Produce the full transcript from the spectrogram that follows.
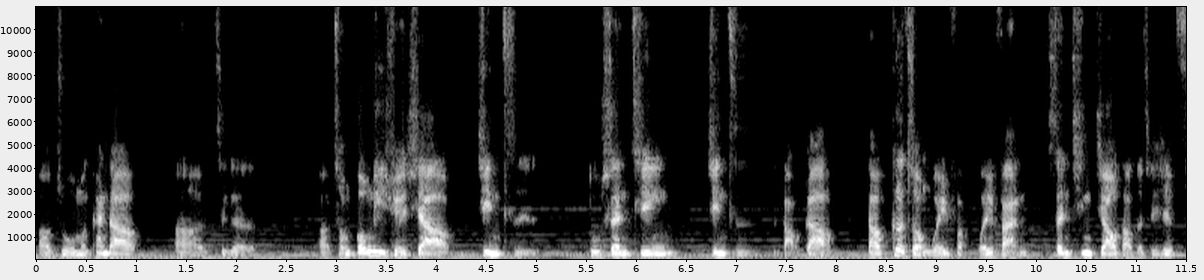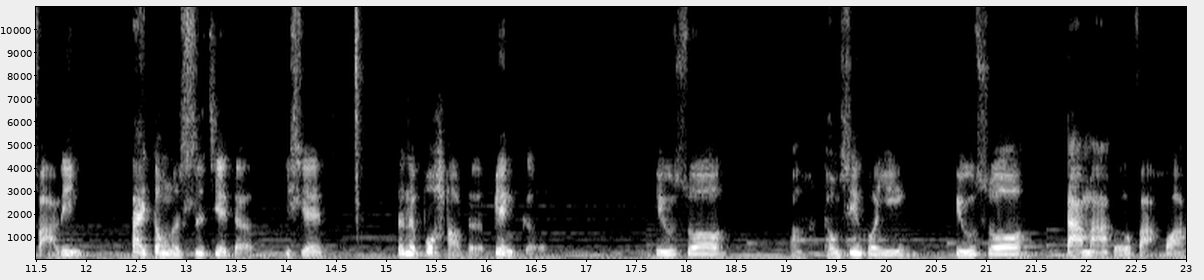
呃，主，我们看到，呃，这个，呃，从公立学校禁止读圣经、禁止祷告，到各种违反违反圣经教导的这些法令，带动了世界的一些 真的不好的变革。比如说，啊，同性婚姻；比如说，大麻合法化；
